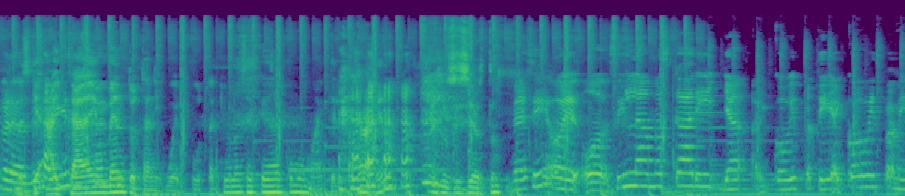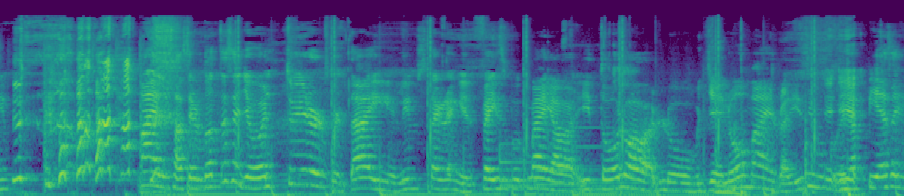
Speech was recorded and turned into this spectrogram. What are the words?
pero Es que ¿dónde hay cada invento tan hijueputa que uno se queda como mal. ¿Qué le pasa a la gente? Eso sí es cierto. ¿Ves? Sí, o, o sin la mascarilla, hay COVID para ti, hay COVID para mí. Ma, el sacerdote se llevó el Twitter, ¿verdad? Y el Instagram y el Facebook, ma, y, y todo lo, lo llenó, ma, rarísimo, con Y- y- esa pieza in-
